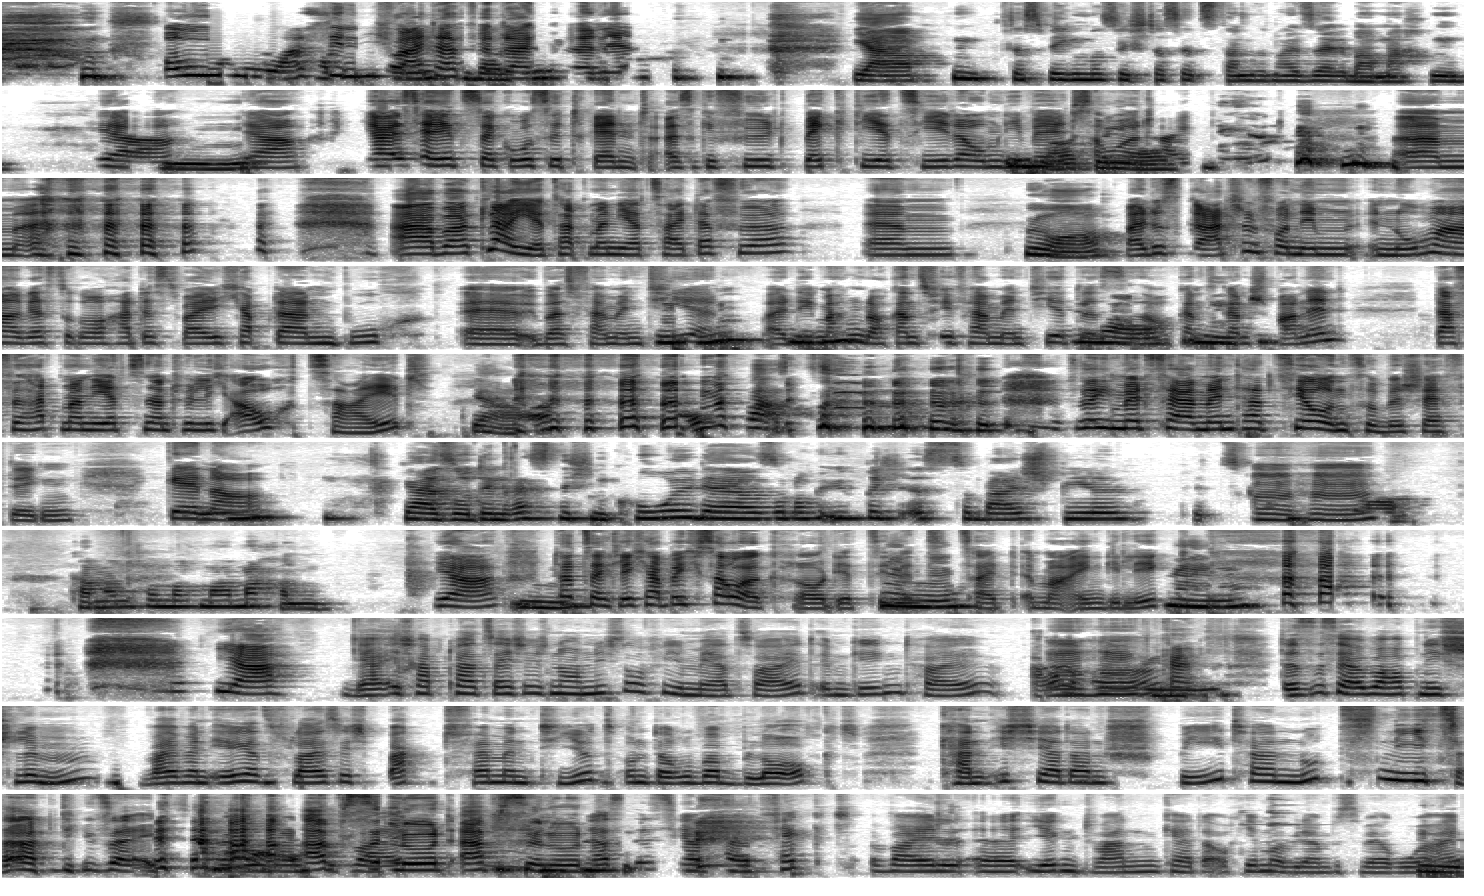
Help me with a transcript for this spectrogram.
Oh, hast du ihn nicht weiterfüttern überlegen. können? ja, hm, deswegen muss ich das jetzt dann mal selber machen. Ja. Mhm. Ja, ja, ist ja jetzt der große Trend. Also gefühlt backt jetzt jeder um die Ja, Welt genau. Sauerteig. ähm, aber klar, jetzt hat man ja Zeit dafür. Ähm, Ja, weil du es gerade schon von dem Noma-Restaurant hattest, weil ich habe da ein Buch äh, übers Fermentieren, Mhm, weil die mhm. machen doch ganz viel Fermentiertes. Genau, Das ist auch ganz, mhm. ganz spannend. Dafür hat man jetzt natürlich auch Zeit, ja. auch sich mit Fermentation zu beschäftigen. Genau. Ja, so den restlichen Kohl, der so noch übrig ist, zum Beispiel, Mhm. ja, kann man schon noch mal machen. Ja, Mhm. tatsächlich habe ich Sauerkraut jetzt die Mhm. letzte Zeit immer eingelegt. Mhm. Ja, Ja, ich habe tatsächlich noch nicht so viel mehr Zeit, im Gegenteil. Aber Mhm, das ist ja überhaupt nicht schlimm, weil wenn ihr jetzt fleißig backt, fermentiert und darüber bloggt, kann ich ja dann später Nutznießer dieser Experimente sein. absolut, absolut. Das ist ja perfekt, weil äh, irgendwann kehrt auch hier mal wieder ein bisschen mehr Ruhe ein.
